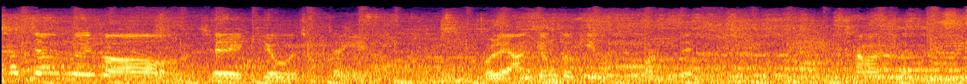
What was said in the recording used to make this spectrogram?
착장에서 제일 귀여운 착장이에요. 원래 안경도 끼고 싶었는데 참았어요.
